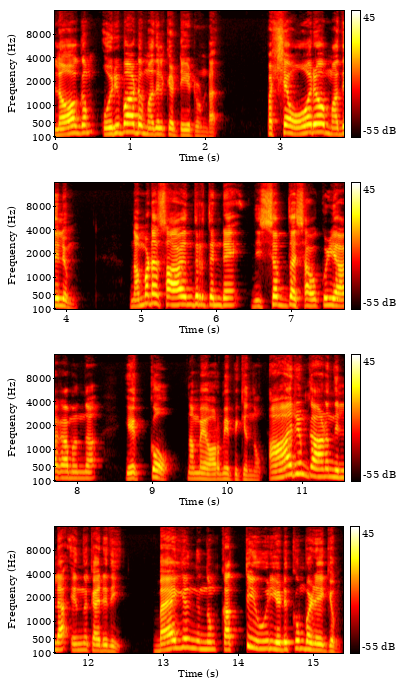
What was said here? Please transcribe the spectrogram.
ലോകം ഒരുപാട് മതിൽ കെട്ടിയിട്ടുണ്ട്. പക്ഷെ ഓരോ മതിലും നമ്മുടെ സ്വാതന്ത്ര്യത്തിന്റെ നിശബ്ദ ശവക്കുഴിയാകാമെന്ന് എക്കോ നമ്മെ ഓർമ്മിപ്പിക്കുന്നു. ആരും കാണുന്നില്ല എന്ന് കരുതി ബാഗിൽ നിന്നും കത്തി ഊരി എടുക്കുമ്പോഴേക്കും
